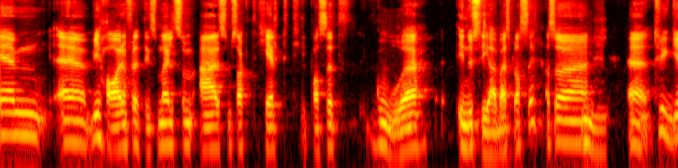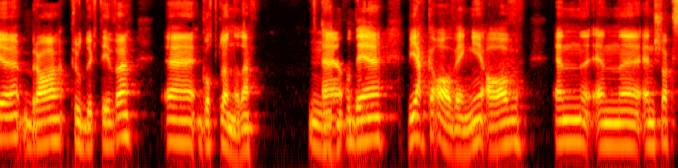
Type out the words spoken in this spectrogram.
eh, vi, har en forretningsmodell som er som sagt helt tilpasset gode industriarbeidsplasser. Altså mm. eh, trygge, bra, produktive, eh, godt lønnede. Mm. Eh, og det, vi er ikke avhengig av en, en, en slags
